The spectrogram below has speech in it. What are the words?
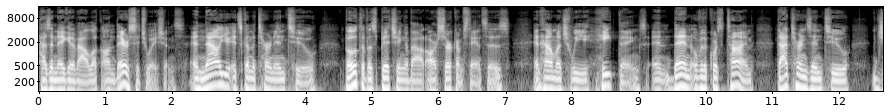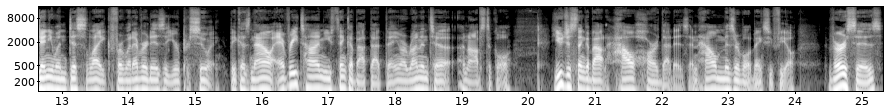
has a negative outlook on their situations. And now you, it's going to turn into both of us bitching about our circumstances and how much we hate things. And then over the course of time, that turns into genuine dislike for whatever it is that you're pursuing. Because now every time you think about that thing or run into an obstacle, you just think about how hard that is and how miserable it makes you feel versus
